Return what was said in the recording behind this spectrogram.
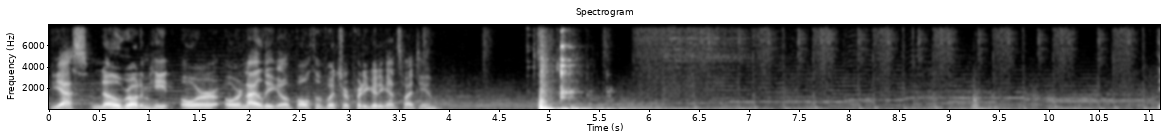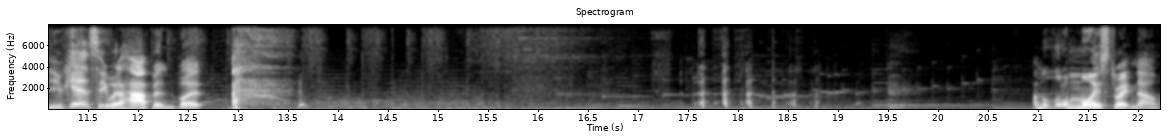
yes, no Rotom Heat or, or Nihilego, both of which are pretty good against my team. You can't see what happened, but... I'm a little moist right now.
